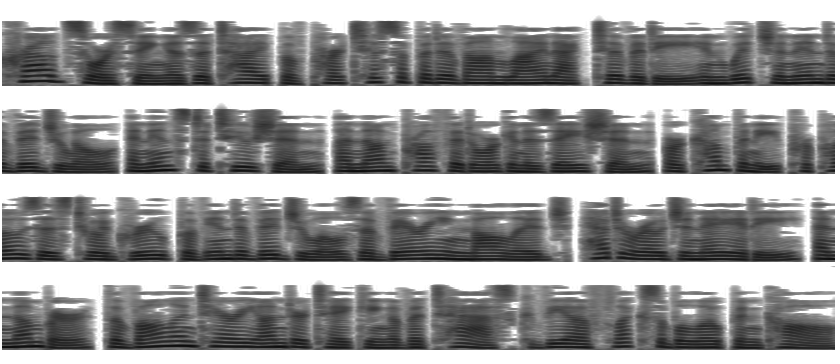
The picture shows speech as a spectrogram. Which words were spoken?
Crowdsourcing is a type of participative online activity in which an individual, an institution, a nonprofit organization, or company proposes to a group of individuals of varying knowledge, heterogeneity, and number, the voluntary undertaking of a task via a flexible open call.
